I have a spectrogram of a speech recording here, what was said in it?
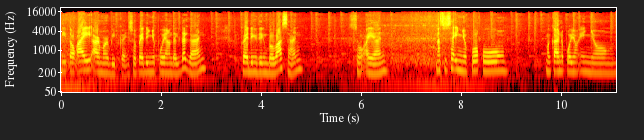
dito kay Armor Bitcoin. So, pwede nyo po yung dagdagan. Pwede nyo ding bawasan. So, ayan. Nasa sa inyo po kung magkano po yung inyong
